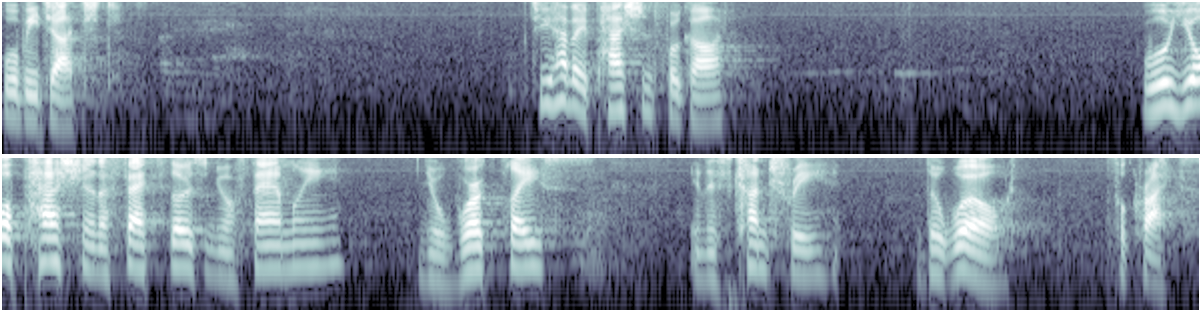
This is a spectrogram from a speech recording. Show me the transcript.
will be judged. Do you have a passion for God? Will your passion affect those in your family, in your workplace, in this country, the world for Christ?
